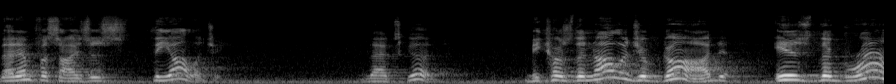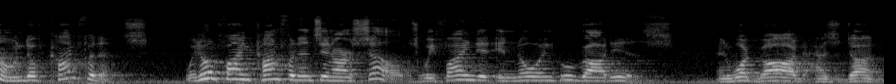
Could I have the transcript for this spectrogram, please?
that emphasizes theology. That's good. Because the knowledge of God is the ground of confidence. We don't find confidence in ourselves, we find it in knowing who God is and what God has done.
